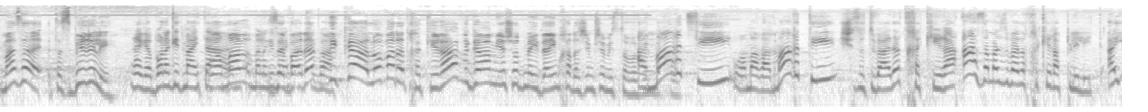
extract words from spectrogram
מה זה? תסבירי לי. רגע, בוא נגיד מה הייתה, הוא אמר, זה ועדת התשובה. בדיקה, לא ועדת חקירה, וגם יש עוד מידעים חדשים שמסתובבים בחוץ. אמרתי, הוא אמר, אמרתי שזאת ועדת חקירה, אז אמרתי שזאת ועדת חקירה פלילית. היום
